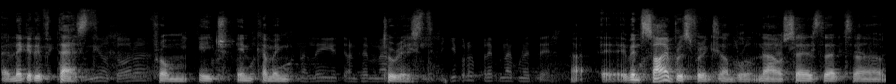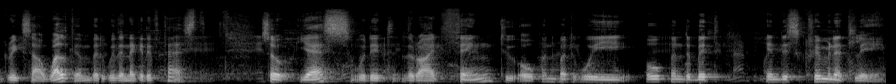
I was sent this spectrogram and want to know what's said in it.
a negative test from each incoming tourist. Uh, even Cyprus, for example, now says that uh, Greeks are welcome, but with a negative test. So, yes, we did the right thing to open, but we opened a bit indiscriminately.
